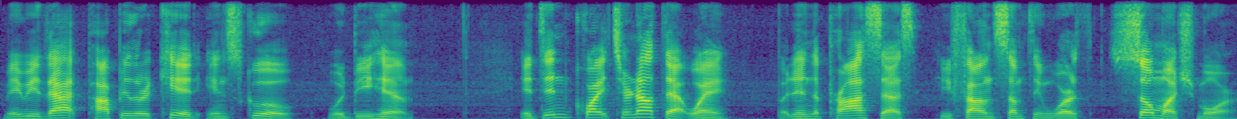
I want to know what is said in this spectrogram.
maybe that popular kid in school would be him. It didn't quite turn out that way, but in the process, he found something worth so much more.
